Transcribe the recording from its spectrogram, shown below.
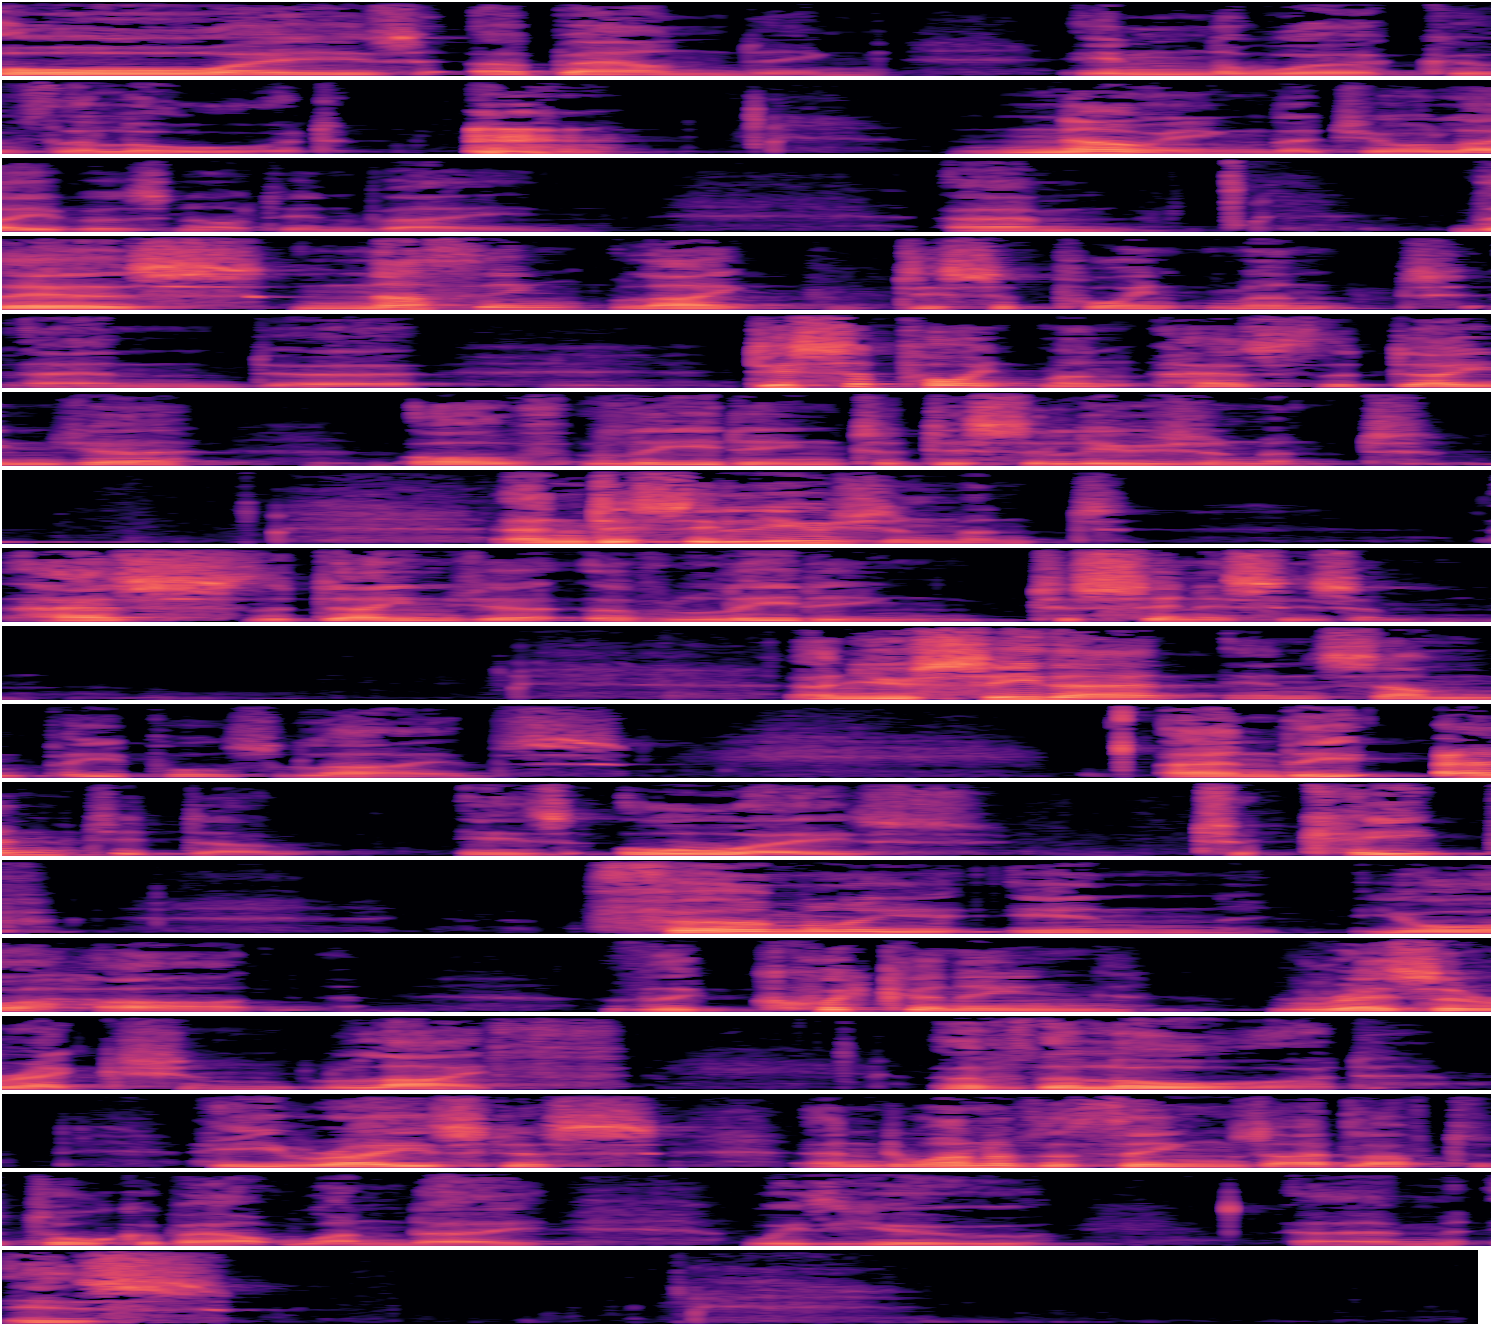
always abounding in the work of the Lord, knowing that your labour's not in vain. Um, there's nothing like disappointment, and uh, disappointment has the danger of leading to disillusionment. And disillusionment has the danger of leading to cynicism. And you see that in some people's lives. And the antidote is always to keep firmly in your heart the quickening resurrection life of the Lord. He raised us, and one of the things I'd love to talk about one day with you um, is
